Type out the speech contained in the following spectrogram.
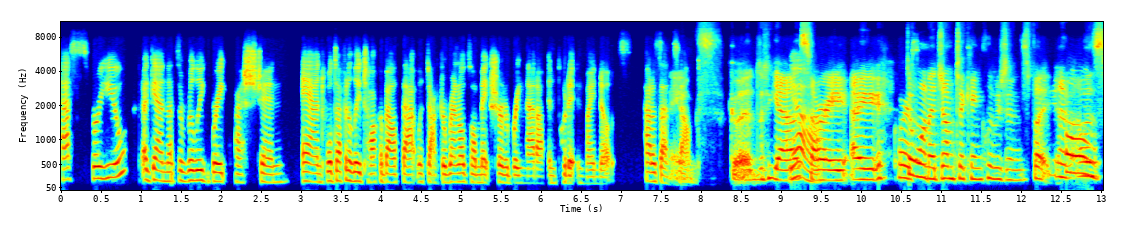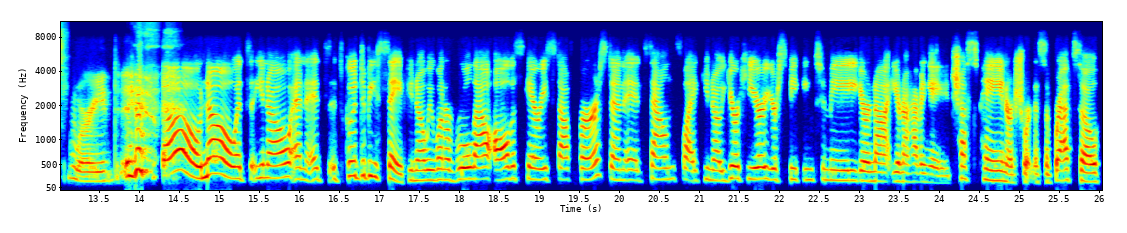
tests for you. Again, that's a really great question. And we'll definitely talk about that with Dr. Reynolds. I'll make sure to bring that up and put it in my notes. How does that sound? Good. Yeah, Yeah. sorry. I don't want to jump to conclusions, but you know, Oh. I was worried. No, no, it's you know, and it's it's good to be safe. You know, we want to rule out all the scary stuff first. And it sounds like, you know, you're here, you're speaking to me, you're not you're not having any chest pain or shortness of breath. So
